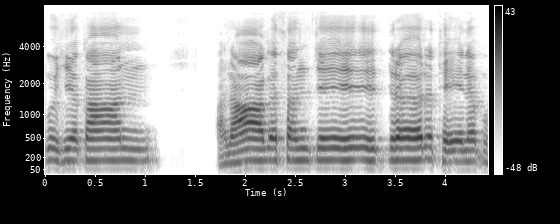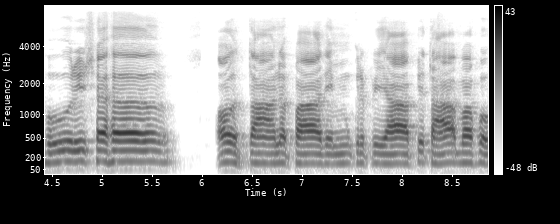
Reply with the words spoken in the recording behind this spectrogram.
गुह्यकान अनाग संचेत्र रथेन भूरिश और पादिम कृपया पितामहो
